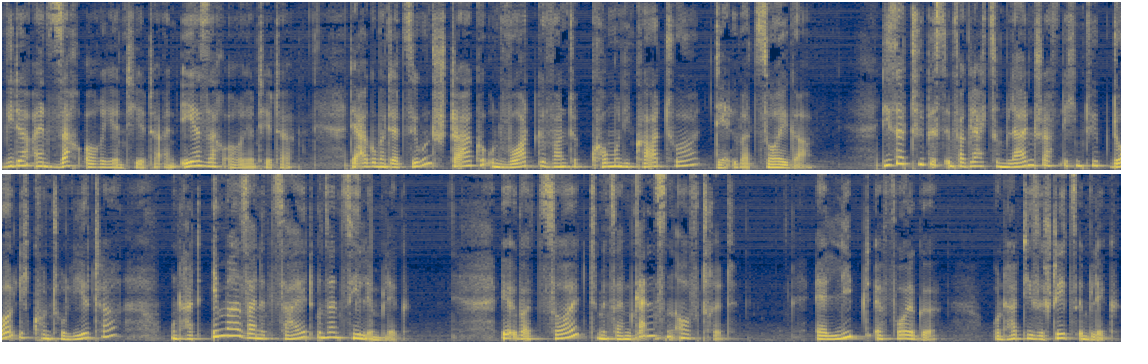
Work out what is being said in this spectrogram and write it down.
Wieder ein sachorientierter, ein eher sachorientierter. Der argumentationsstarke und wortgewandte Kommunikator, der Überzeuger. Dieser Typ ist im Vergleich zum leidenschaftlichen Typ deutlich kontrollierter und hat immer seine Zeit und sein Ziel im Blick. Er überzeugt mit seinem ganzen Auftritt. Er liebt Erfolge und hat diese stets im Blick.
